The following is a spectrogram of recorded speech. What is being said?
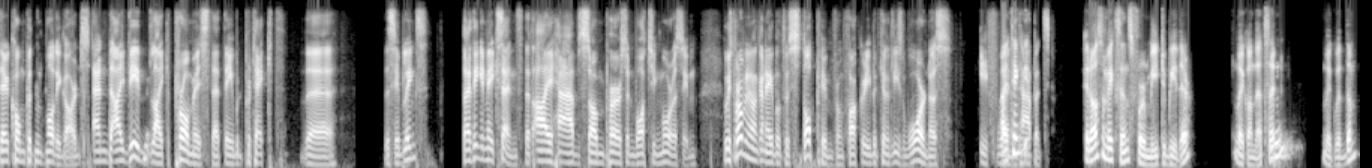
they're competent bodyguards. And I did like promise that they would protect the the siblings. So I think it makes sense that I have some person watching Morosim who is probably not going to be able to stop him from fuckery, but can at least warn us if when think it it- happens. It also makes sense for me to be there, like on that side, Mhm. like with them.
